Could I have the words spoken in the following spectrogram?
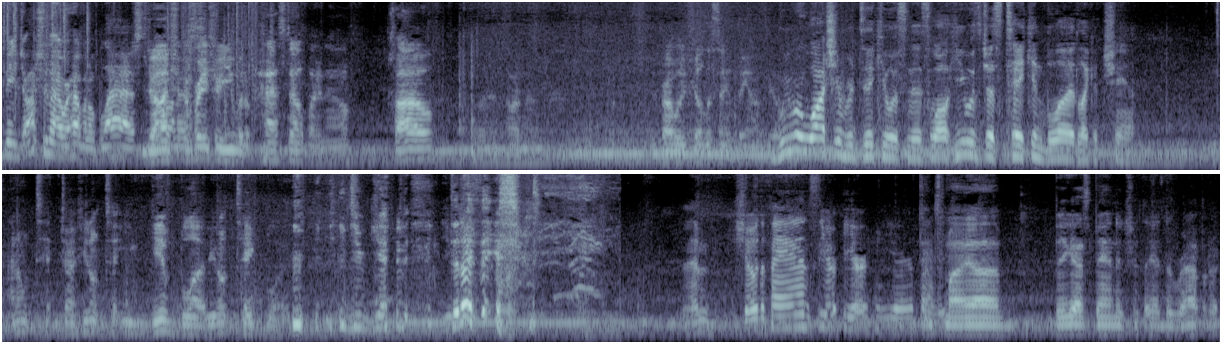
I mean, Josh and I were having a blast. Josh, I'm pretty sure you would have passed out by now. Kyle, I don't know. You probably feel the same thing I feel. We were watching ridiculousness while he was just taking blood like a champ. I don't take Josh. You don't take. You give blood. You don't take blood. Did you get it. You Did I think? then show the fans your your your That's bandage. my uh, big ass bandage that they had to wrap it.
